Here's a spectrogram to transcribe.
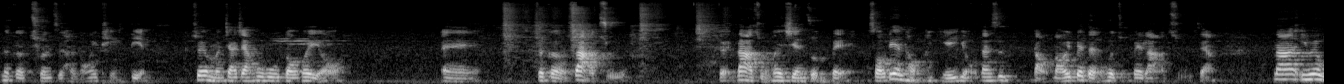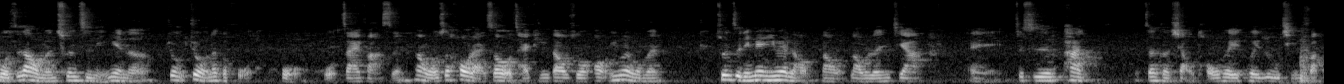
那个村子很容易停电，所以我们家家户户都会有，诶，这个蜡烛。对，蜡烛会先准备，手电筒也有，但是老老一辈的人会准备蜡烛这样。那因为我知道我们村子里面呢，就就有那个火火火灾发生。那我是后来之后我才听到说，哦，因为我们村子里面因为老老老人家，哎，就是怕这个小偷会会入侵房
